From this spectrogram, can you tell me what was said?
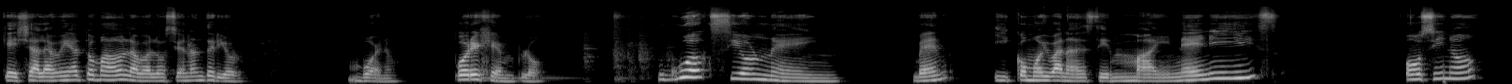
que ya las había tomado en la evaluación anterior. Bueno, por ejemplo, What's your name? ¿Ven? ¿Y cómo iban a decir? My name is. O si no,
